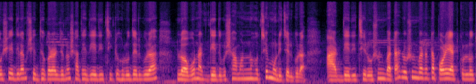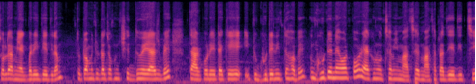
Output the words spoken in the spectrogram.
বসিয়ে দিলাম, সেদ্ধ করার জন্য। সাথে দিয়ে দিচ্ছি একটু হলুদের গুঁড়া, লবণ আর দিয়ে দেবো সামান্য হচ্ছে মরিচের গুঁড়া। আর দিয়ে দিচ্ছি রসুন বাটা। রসুন বাটাটা পরে অ্যাড করলেও চলে, আমি একবারেই দিয়ে দিলাম। তো টমেটোটা যখন সিদ্ধ হয়ে আসবে, তারপরে এটাকে একটু ঘুটে নিতে হবে। ঘুটে নেওয়ার পর এখন হচ্ছে আমি মাছের মাথাটা দিয়ে দিচ্ছি।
